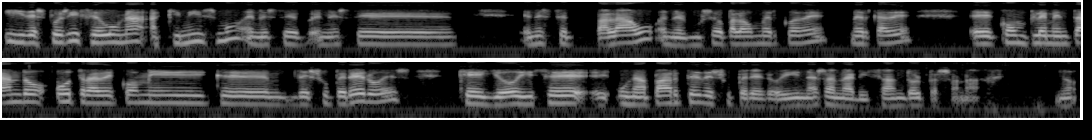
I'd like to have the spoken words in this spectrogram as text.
y después hice una aquí mismo, en este, en este, en este Palau, en el Museo Palau Mercadé, Mercadé eh, complementando otra de cómic eh, de superhéroes que yo hice eh, una parte de superheroínas analizando el personaje. ¿no?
